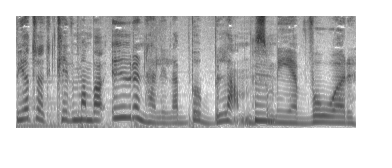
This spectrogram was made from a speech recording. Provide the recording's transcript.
Men jag tror att kliver man bara ur den här lilla bubblan Mm. som är vår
